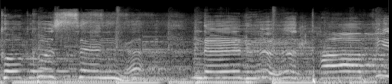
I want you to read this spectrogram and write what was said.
国船が出るたび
